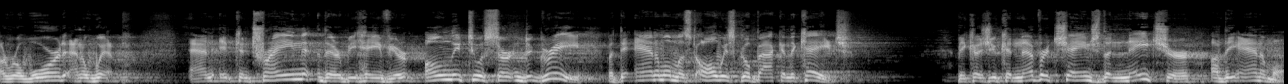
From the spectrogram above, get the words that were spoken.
a reward and a whip. And it can train their behavior only to a certain degree, but the animal must always go back in the cage. Because you can never change the nature of the animal.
